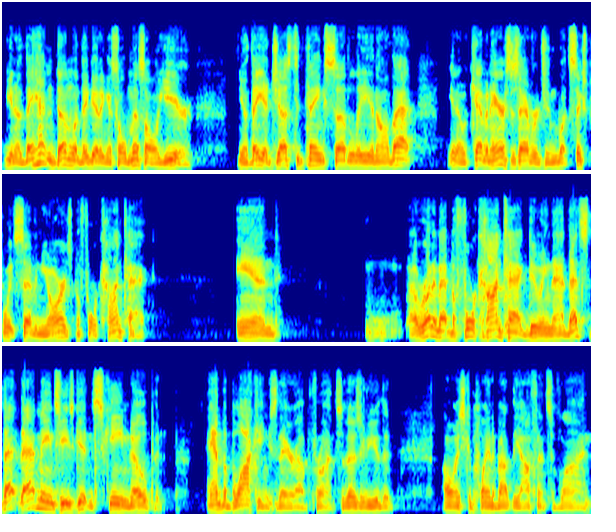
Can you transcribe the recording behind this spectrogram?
you know, they hadn't done what they did against Ole Miss all year. You know, they adjusted things subtly and all that. You know, Kevin Harris is averaging what six point seven yards before contact, and a running back before contact doing that. That's that that means he's getting schemed open, and the blocking's there up front. So those of you that always complain about the offensive line,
